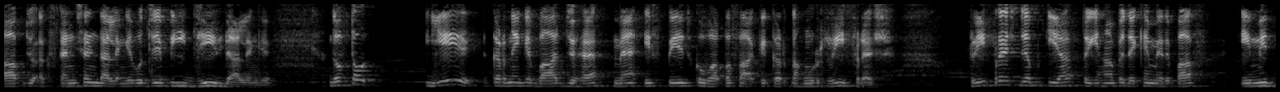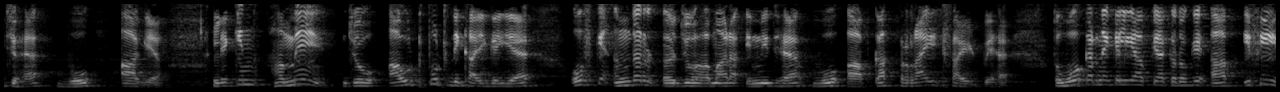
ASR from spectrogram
आप जो एक्सटेंशन डालेंगे वो जेपीजी डालेंगे। दोस्तों, ये करने के बाद जो है मैं इस पेज को वापस आके करता हूँ रिफ्रेश रिफ्रेश जब किया तो यहाँ पे देखें मेरे पास इमेज जो है वो आ गया। लेकिन हमें जो आउटपुट दिखाई गई है, उसके अंदर जो हमारा इमेज है, वो आपका राइट साइड पे है। तो वो करने के लिए आप क्या करोगे? आप इसी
